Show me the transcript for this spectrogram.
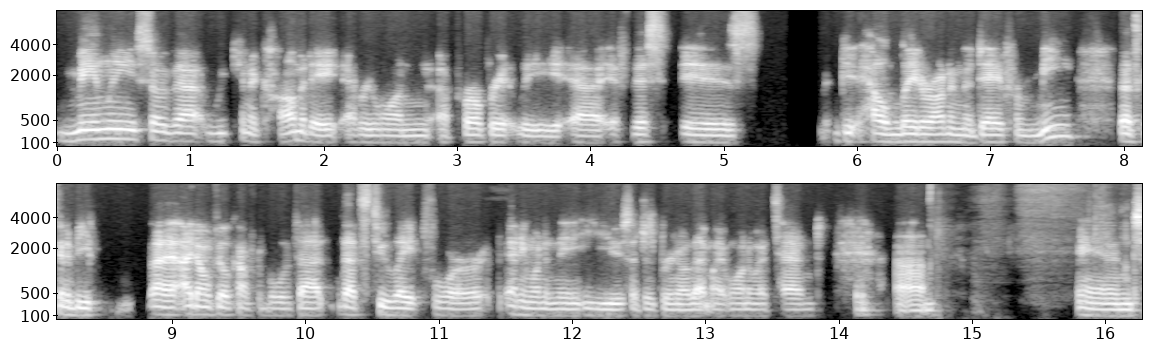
mainly so that we can accommodate everyone appropriately. Uh, if this is held later on in the day for me, that's going to be, I, I don't feel comfortable with that. That's too late for anyone in the EU, such as Bruno, that might want to attend. Um, and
